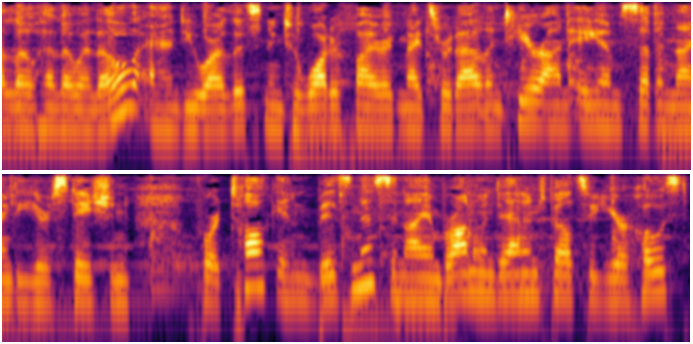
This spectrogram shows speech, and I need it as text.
Hello, hello, hello, and you are listening to Waterfire Ignites Rhode Island here on AM 790, your station for talk and business. And I am Bronwyn Dannenfelser, your host,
